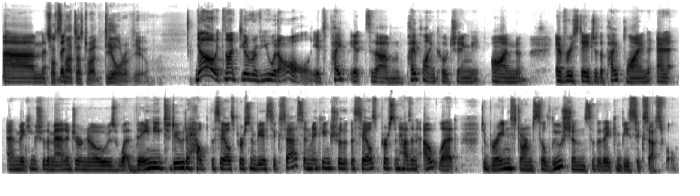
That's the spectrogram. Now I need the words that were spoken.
Um, So it's but- not just about deal review. No, it's not deal review at all. It's pipe. It's um, pipeline coaching on every stage of the pipeline, and and making sure the manager knows what they need to do to help the salesperson be a success, and making sure that the salesperson has an outlet to brainstorm solutions so that they can be successful.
